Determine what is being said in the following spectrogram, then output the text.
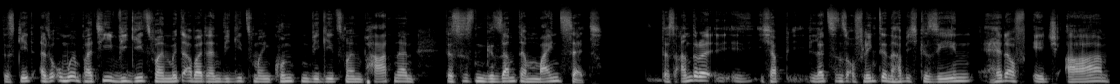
das geht also um Empathie. Wie geht es meinen Mitarbeitern? Wie geht es meinen Kunden? Wie geht es meinen Partnern? Das ist ein gesamter Mindset das andere, ich habe letztens auf LinkedIn habe ich gesehen, Head of HR,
